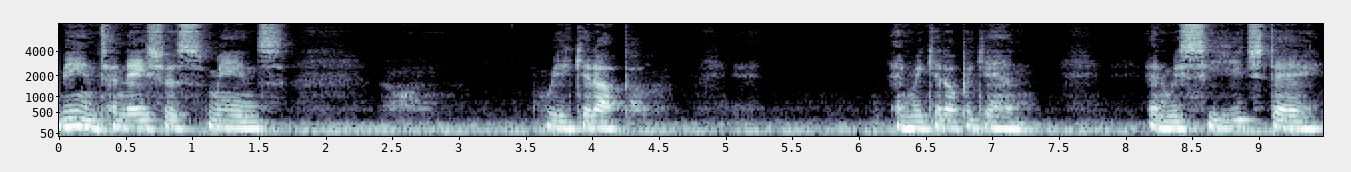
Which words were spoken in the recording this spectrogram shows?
being tenacious means we get up and we get up again and we see each day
